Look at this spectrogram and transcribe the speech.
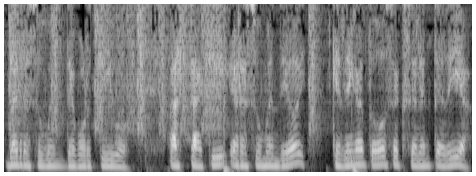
de Resumen Deportivo. Hasta aquí el resumen de hoy. Que tengan todos excelente día.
